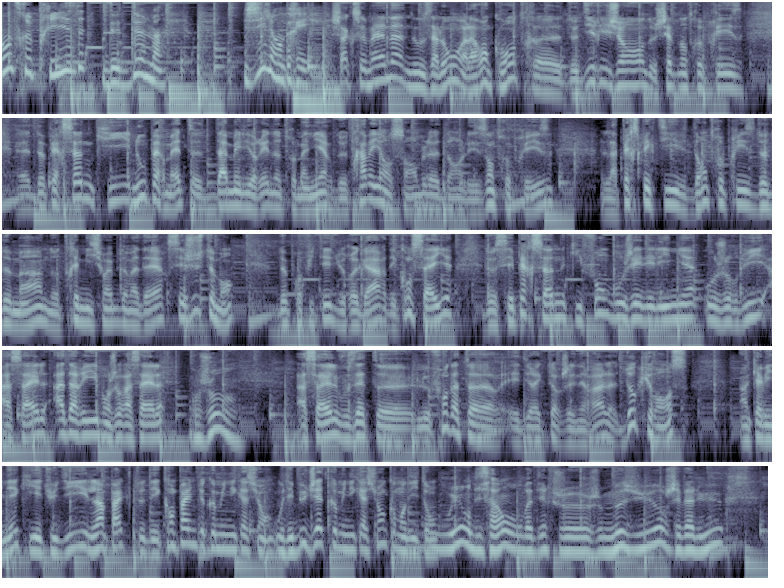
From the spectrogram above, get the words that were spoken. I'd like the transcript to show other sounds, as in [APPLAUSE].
Entreprise de demain. Gilles André. Chaque semaine, nous allons à la rencontre euh, de dirigeants, de chefs d'entreprise, euh, de personnes qui nous permettent d'améliorer notre manière de travailler ensemble dans les entreprises. La perspective d'entreprise de demain, notre émission hebdomadaire, c'est justement de profiter du regard, des conseils de ces personnes qui font bouger les lignes. Aujourd'hui, Asael Adari. Bonjour Asael. Bonjour. Asael, vous êtes euh, le fondateur et directeur général d'Occurrence, un cabinet qui étudie l'impact des campagnes de communication ou des budgets de communication, comment dit-on? Oui, on dit ça. On va dire que je, je mesure, j'évalue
